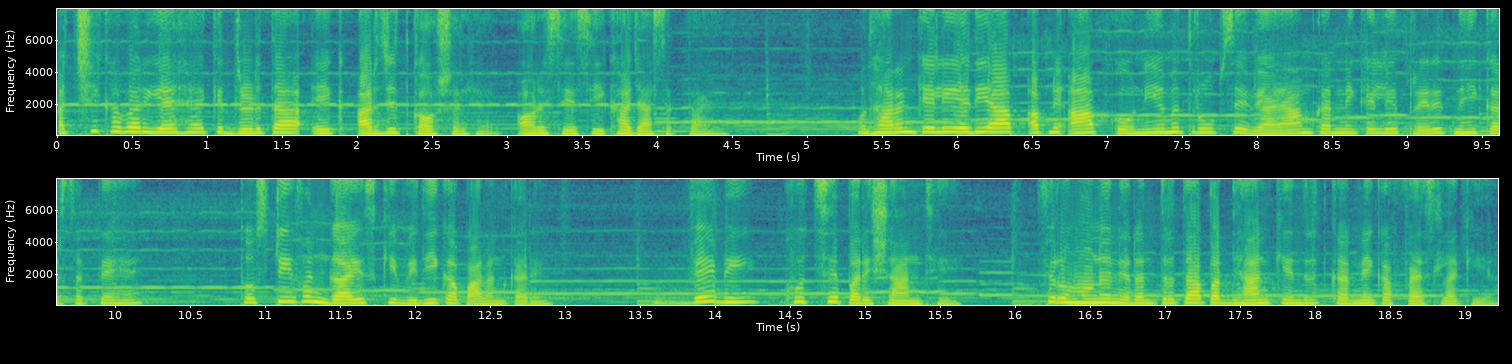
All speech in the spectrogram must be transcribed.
अच्छी खबर यह है कि दृढ़ता एक अर्जित कौशल है और इसे सीखा जा सकता है। उदाहरण के लिए यदि आप अपने आप को नियमित रूप से व्यायाम करने के लिए प्रेरित नहीं कर सकते हैं तो स्टीफन गाइस की विधि का पालन करें। वे भी खुद से परेशान थे। फिर उन्होंने निरंतरता पर ध्यान केंद्रित करने का फैसला किया,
